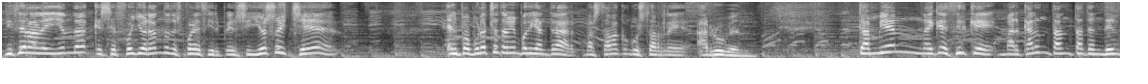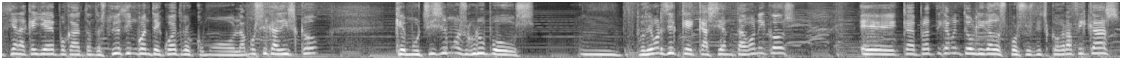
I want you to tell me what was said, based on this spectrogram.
Dice la leyenda que se fue llorando después de decir, pero si yo soy Cher. El populacho también podía entrar, bastaba con gustarle a Rubén. También hay que decir que marcaron tanta tendencia en aquella época, tanto Estudio 54 como la música disco, que muchísimos grupos, mm, podríamos decir que casi antagónicos, eh, que prácticamente obligados por sus discográficas,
